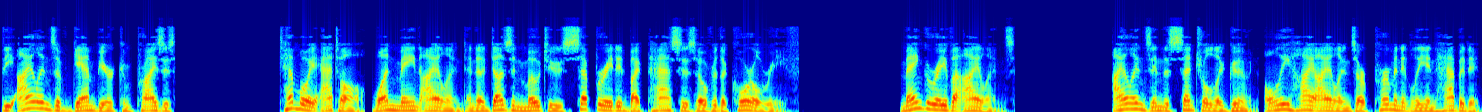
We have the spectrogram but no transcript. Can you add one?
The islands of Gambier comprises Temoe Atoll, one main island and a dozen motus separated by passes over the coral reef. Mangareva Islands Islands in the Central Lagoon only high islands are permanently inhabited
